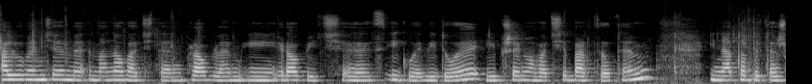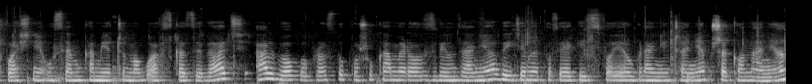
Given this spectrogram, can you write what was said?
Albo będziemy emanować ten problem i robić e, z igły widły i przejmować się bardzo tym, i na to by też właśnie ósemka mieczy mogła wskazywać, albo po prostu poszukamy rozwiązania, wyjdziemy poza jakieś swoje ograniczenia, przekonania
